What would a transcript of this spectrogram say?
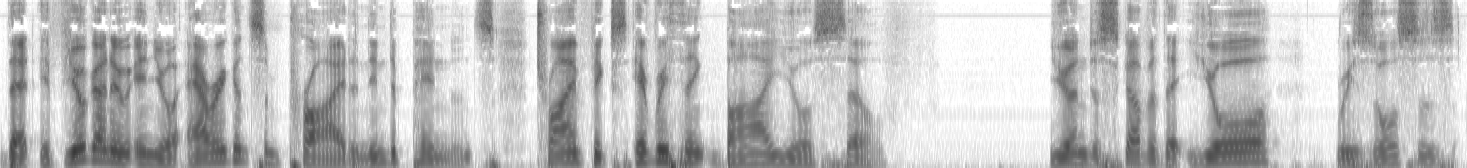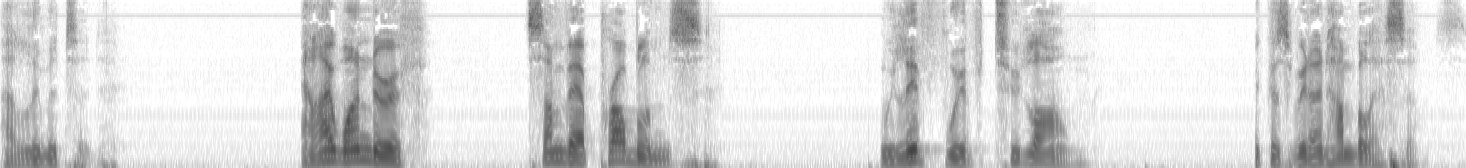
That if you're going to, in your arrogance and pride and independence, try and fix everything by yourself, you're going to discover that your resources are limited. And I wonder if some of our problems we live with too long because we don't humble ourselves.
